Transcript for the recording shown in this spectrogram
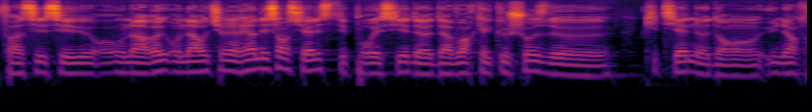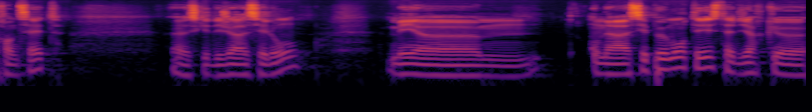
Enfin, on, a, on a retiré rien d'essentiel, c'était pour essayer d'avoir quelque chose qui tienne dans 1h37. Euh, ce qui est déjà assez long. Mais euh, on a assez peu monté, c'est-à-dire que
